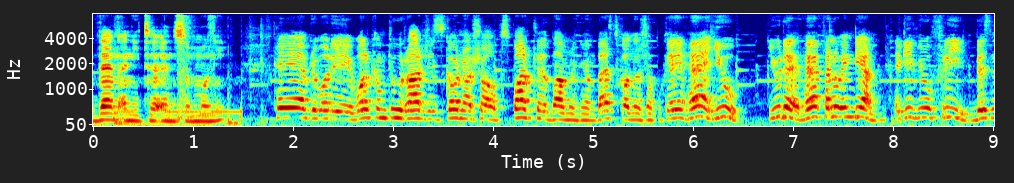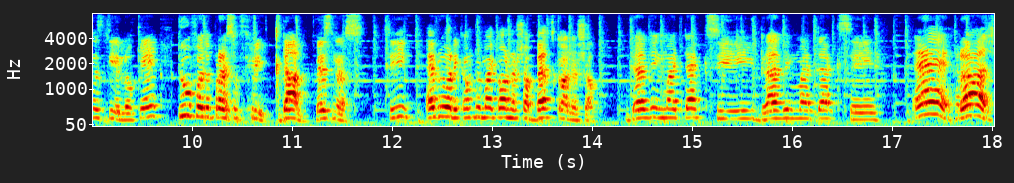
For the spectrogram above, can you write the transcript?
Then I need to earn some money. Hey everybody, welcome to Raj's Corner Shop, Sparkhill Birmingham, best corner shop, okay? Hey you, you there, hey fellow Indian, I give you free business deal, okay? Two for the price of three, done, business. See, everybody come to my corner shop, best corner shop. Driving my taxi, driving my taxi. Hey Raj,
